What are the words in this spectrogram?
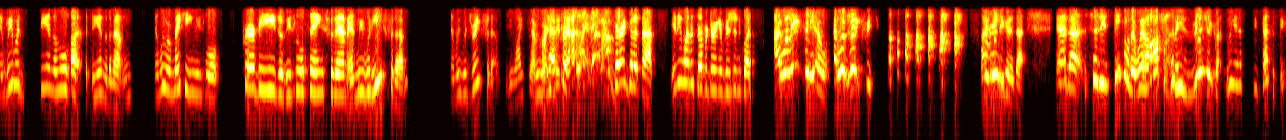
and we would be in the little hut at the end of the mountain, and we were making these little prayer beads or these little things for them, and we would eat for them, and we would drink for them. You like that we part? would have prayer. I like that. I'm very good at that. Anyone that's ever doing a vision quest, I will eat for you. I will drink for you. I'm really good at that. And uh, so these people that went off on these vision we have, you've got to fix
